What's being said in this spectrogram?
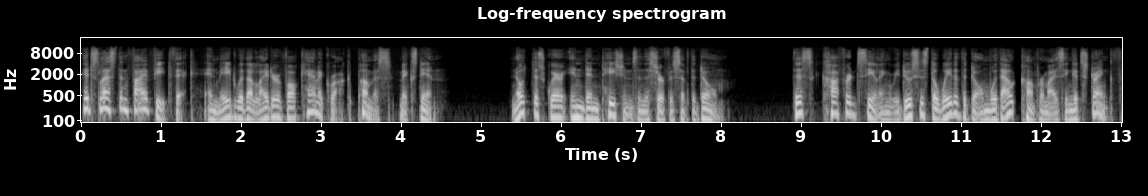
it's less than 5 feet thick and made with a lighter volcanic rock, pumice, mixed in. Note the square indentations in the surface of the dome. This coffered ceiling reduces the weight of the dome without compromising its strength.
